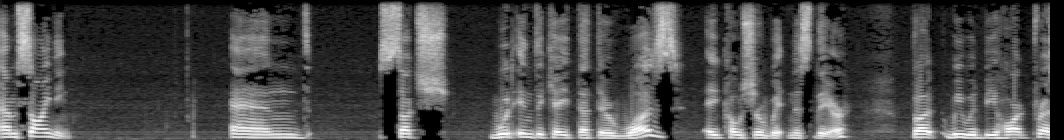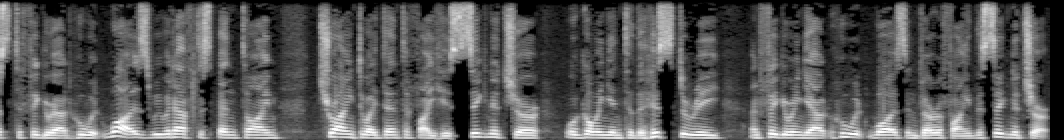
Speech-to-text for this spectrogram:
am signing. And such would indicate that there was a kosher witness there, but we would be hard pressed to figure out who it was. We would have to spend time trying to identify his signature or going into the history and figuring out who it was and verifying the signature.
